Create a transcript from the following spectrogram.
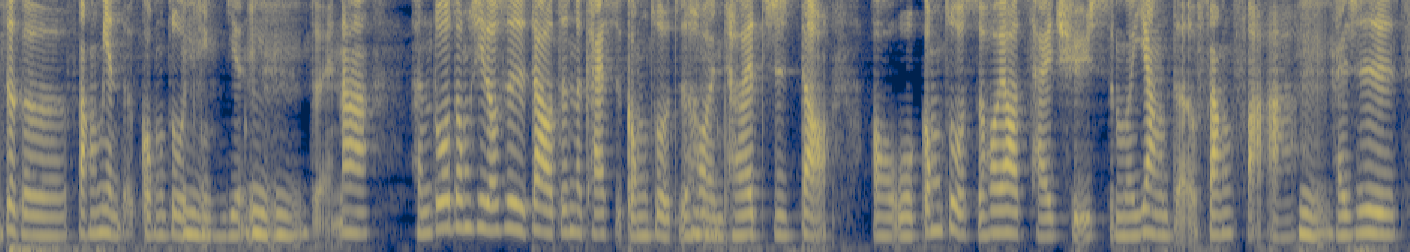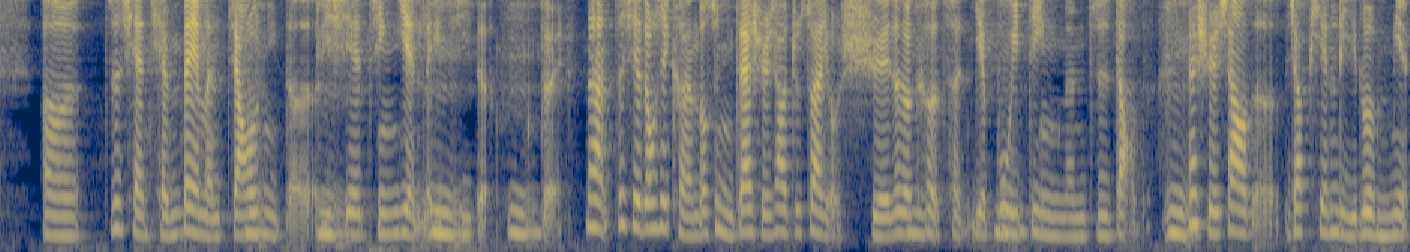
这个方面的工作经验。嗯嗯，对，那很多东西都是到真的开始工作之后，你才会知道哦，我工作的时候要采取什么样的方法啊，嗯。还是。呃，之前前辈们教你的一些经验累积的，嗯，对，那这些东西可能都是你在学校就算有学这个课程，也不一定能知道的，嗯，那学校的比较偏理论面，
